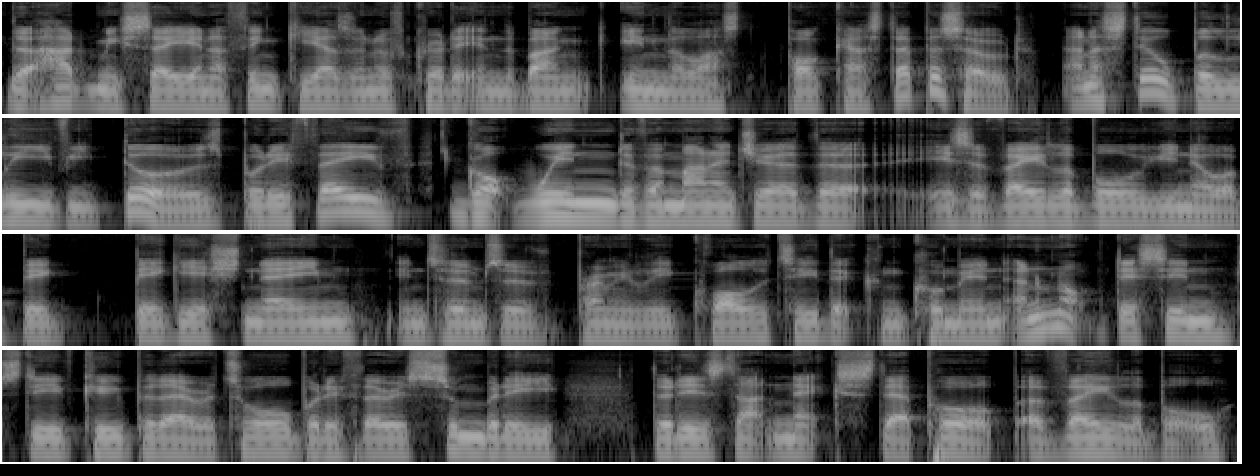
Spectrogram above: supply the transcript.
that had me saying I think he has enough credit in the bank in the last podcast episode. And I still believe he does. But if they've got wind of a manager that is available, you know, a big big-ish name in terms of Premier League quality that can come in. And I'm not dissing Steve Cooper there at all, but if there is somebody that is that next step up available,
